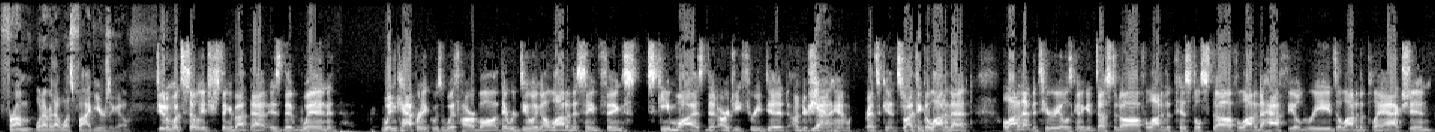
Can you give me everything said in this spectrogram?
from whatever that was five years ago. Dude, and what's so interesting about that is that when when Kaepernick was with Harbaugh, they were doing a lot of the same things scheme wise that RG three did under yeah. Shanahan with Redskins. So I think a lot of that a lot of that material is going to get dusted off. A lot of the pistol stuff, a lot of the half field reads, a lot of the play action.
